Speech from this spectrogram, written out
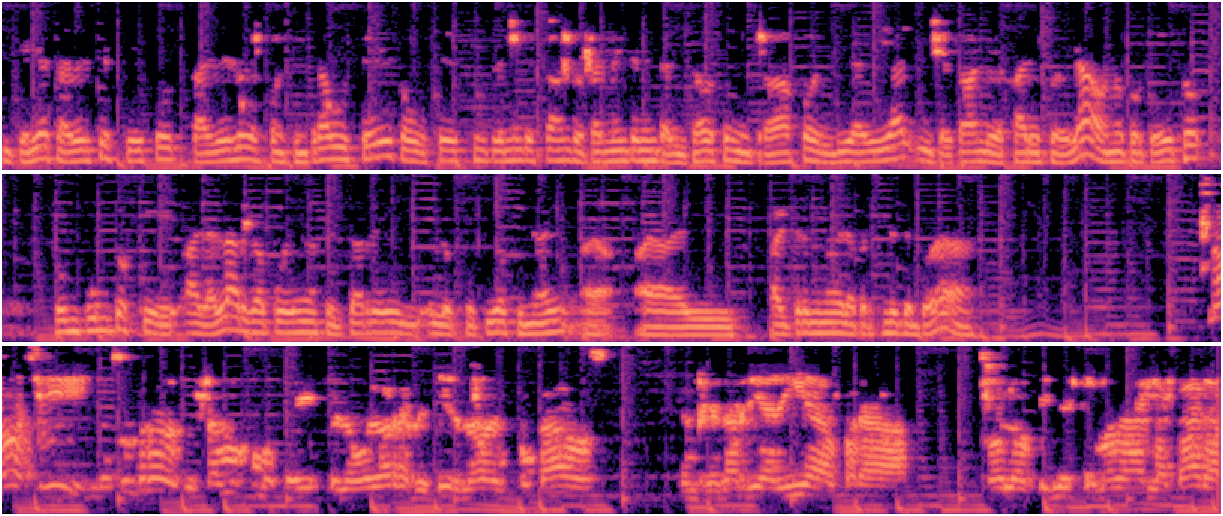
y quería saber si es que eso tal vez lo desconcentraba ustedes o ustedes simplemente estaban totalmente mentalizados en el trabajo del día a día y trataban de dejar eso de lado, ¿no? Porque de hecho son puntos que a la larga pueden afectar el, objetivo final a, al, al, término de la presente temporada. No, sí, nosotros estamos, como te lo vuelvo a repetir, ¿no? enfocados en entrenar día a día para todos los fines de semana dar la cara.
